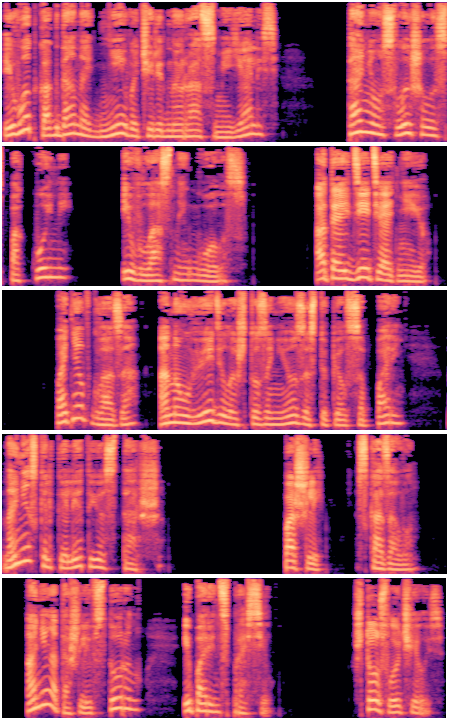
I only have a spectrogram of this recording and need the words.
И вот, когда над ней в очередной раз смеялись, Таня услышала спокойный и властный голос. Отойдите от нее!» Подняв глаза, она увидела, что за нее заступился парень, на несколько лет ее старше. «Пошли», — сказал он. Они отошли в сторону, и парень спросил. «Что случилось?»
